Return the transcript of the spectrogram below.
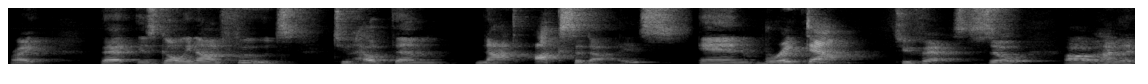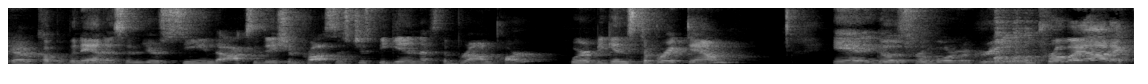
right, that is going on foods to help them not oxidize and break down too fast. So uh, behind me, like I have a couple bananas, and you're seeing the oxidation process just begin. That's the brown part where it begins to break down. And it goes from more of a green probiotic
